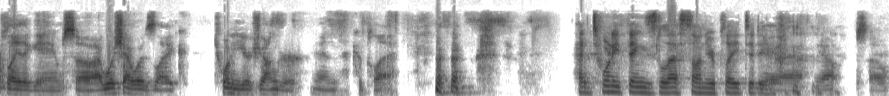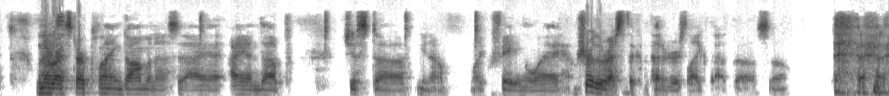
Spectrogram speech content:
play the game. So I wish I was like 20 years younger and could play. Had 20 things less on your plate to do. Yeah, yeah. So whenever I start playing Dominus, I I end up just uh, you know like fading away. I'm sure the rest of the competitors like that though. So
